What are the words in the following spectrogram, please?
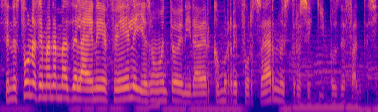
Se nos fue una semana más de la NFL y es momento de venir a ver cómo reforzar nuestros equipos de fantasy.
